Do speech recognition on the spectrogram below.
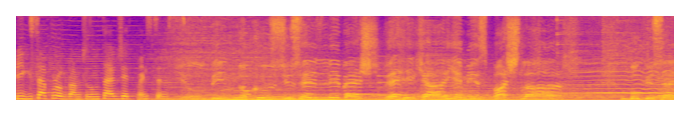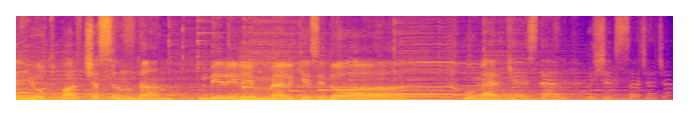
bilgisayar programcılığını tercih etmelisiniz. Yıl 1955 ve hikayemiz başlar. Bu güzel yurt parçasından bir ilim merkezi doğar. Bu merkezden ışık saçacak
